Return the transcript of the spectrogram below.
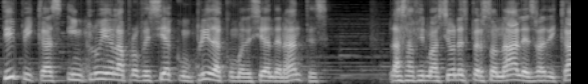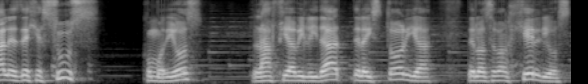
típicas incluyen la profecía cumplida, como decían de antes, las afirmaciones personales radicales de Jesús como Dios, la fiabilidad de la historia de los evangelios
